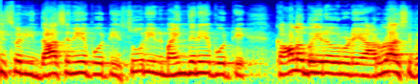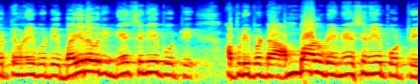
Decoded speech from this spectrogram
ஈஸ்வரின் தாசனே போற்றி சூரியன் மைந்தனே போற்றி காலபைரவருடைய அருளாசி பெற்றவனே போற்றி பைரவரின் நேசனே போற்றி அப்படிப்பட்ட அம்பாளுடைய நேசனே போற்றி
